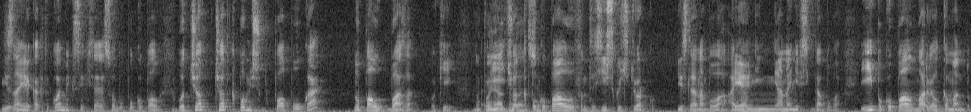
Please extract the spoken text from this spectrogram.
Не знаю, я как-то комиксы их особо покупал. Вот чет, четко помню, что покупал Паука. Ну, Паук база, окей. Ну, понятно, И четко да, покупал все. фантастическую четверку если она была, а я, не, она не всегда была. И покупал Марвел команду.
